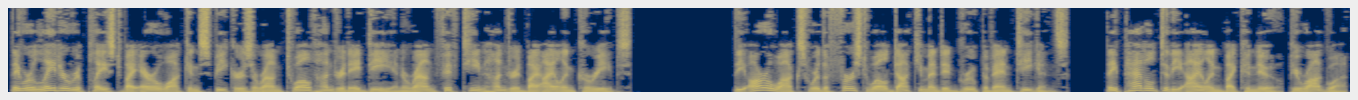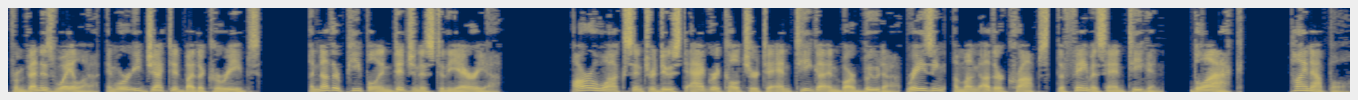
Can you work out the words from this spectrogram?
They were later replaced by Arawakan speakers around 1200 AD and around 1500 by island Caribs. The Arawaks were the first well-documented group of Antiguans. They paddled to the island by canoe from Venezuela, and were ejected by the Caribs—another people indigenous to the area. Arawaks introduced agriculture to Antigua and Barbuda, raising, among other crops, the famous Antiguan black pineapple.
